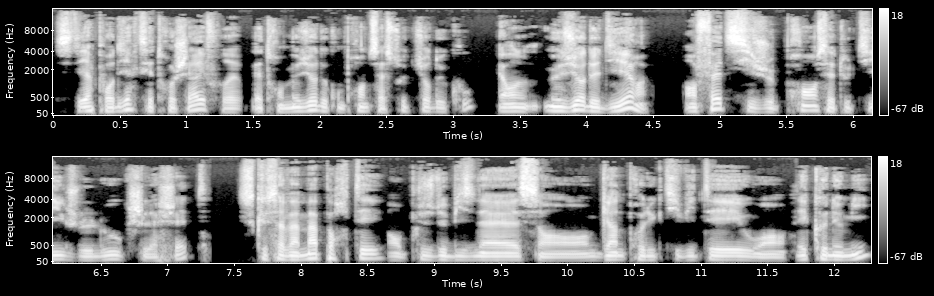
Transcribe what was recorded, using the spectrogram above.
C'est-à-dire, pour dire que c'est trop cher, il faudrait être en mesure de comprendre sa structure de coût et en mesure de dire, en fait, si je prends cet outil, que je le loue, que je l'achète, ce que ça va m'apporter en plus de business, en gain de productivité ou en économie,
